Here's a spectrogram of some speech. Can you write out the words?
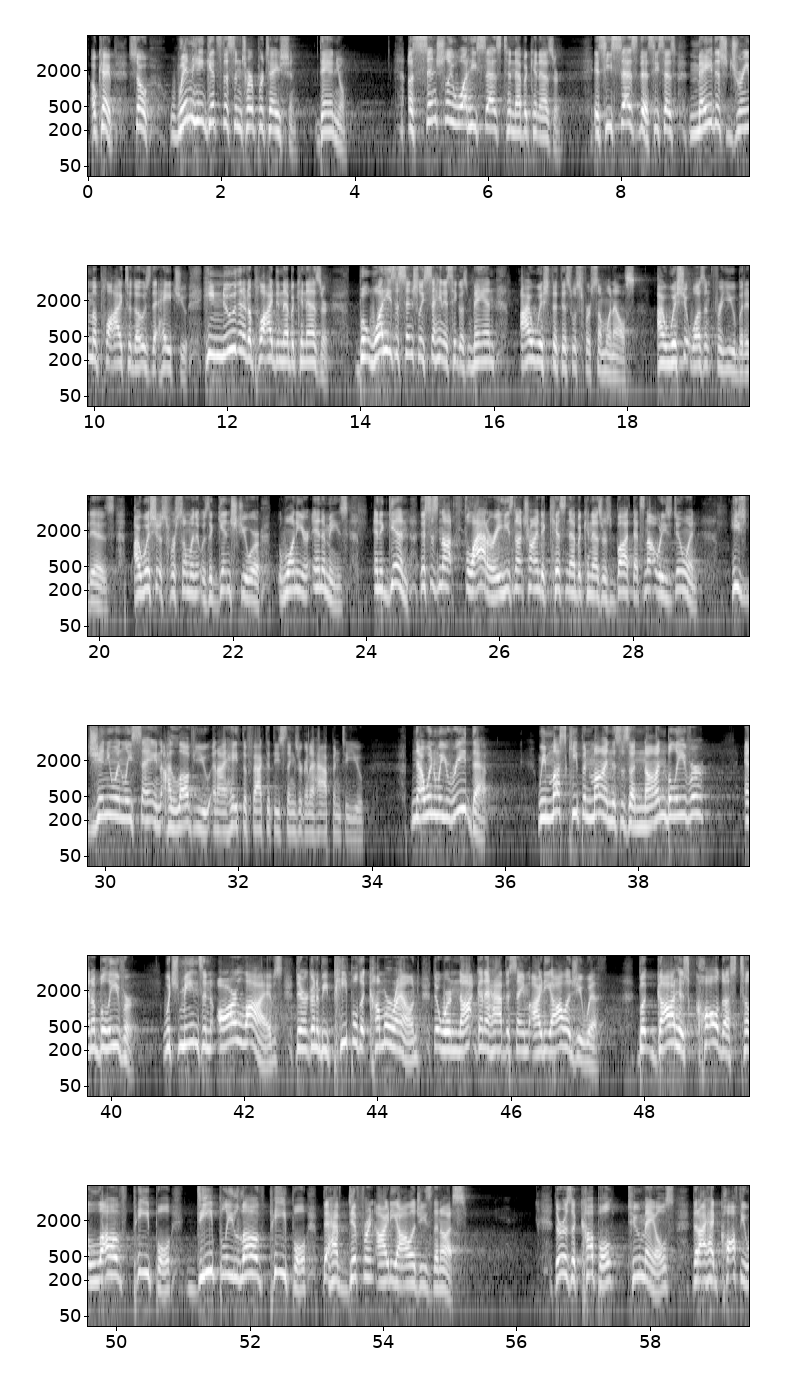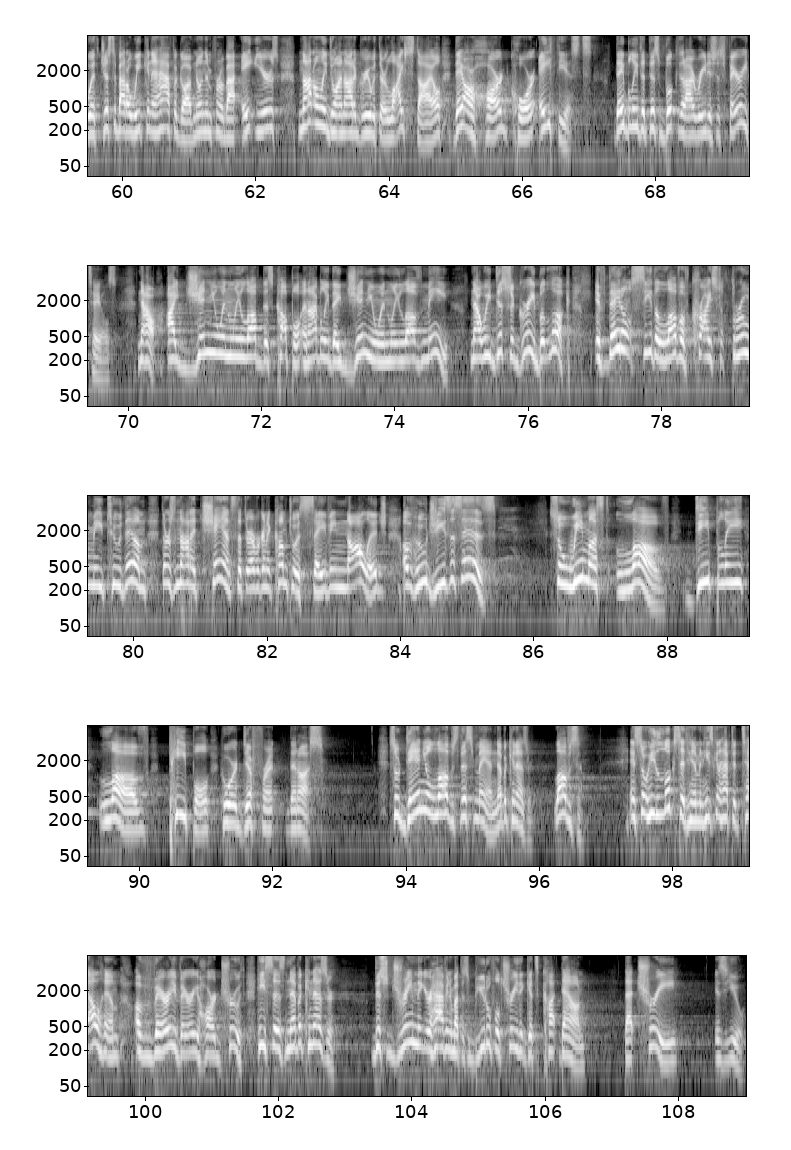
Okay, so when he gets this interpretation, Daniel, essentially what he says to Nebuchadnezzar is he says this. He says, May this dream apply to those that hate you. He knew that it applied to Nebuchadnezzar. But what he's essentially saying is, he goes, Man, I wish that this was for someone else. I wish it wasn't for you, but it is. I wish it was for someone that was against you or one of your enemies. And again, this is not flattery. He's not trying to kiss Nebuchadnezzar's butt. That's not what he's doing. He's genuinely saying, I love you and I hate the fact that these things are going to happen to you. Now, when we read that, we must keep in mind this is a non believer and a believer, which means in our lives, there are going to be people that come around that we're not going to have the same ideology with. But God has called us to love people, deeply love people that have different ideologies than us. There is a couple, two males, that I had coffee with just about a week and a half ago. I've known them for about eight years. Not only do I not agree with their lifestyle, they are hardcore atheists. They believe that this book that I read is just fairy tales. Now, I genuinely love this couple, and I believe they genuinely love me. Now, we disagree, but look, if they don't see the love of Christ through me to them, there's not a chance that they're ever going to come to a saving knowledge of who Jesus is. So we must love, deeply love people who are different than us. So Daniel loves this man, Nebuchadnezzar, loves him. And so he looks at him and he's going to have to tell him a very, very hard truth. He says, Nebuchadnezzar, this dream that you're having about this beautiful tree that gets cut down, that tree is you.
